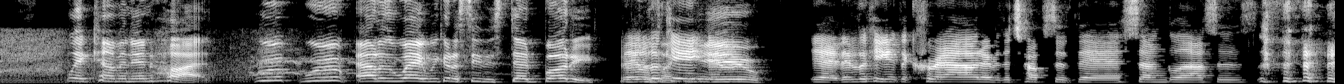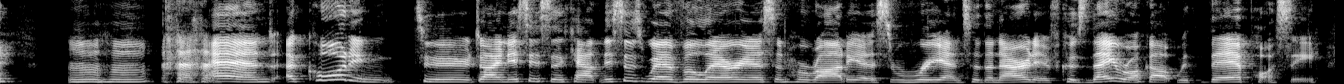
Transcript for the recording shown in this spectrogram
We're coming in hot. Whoop whoop! Out of the way. We got to see this dead body. They're Everyone's like, looking- Ew. Yeah, they're looking at the crowd over the tops of their sunglasses. Mm-hmm. and according to Dionysius' account, this is where Valerius and Horatius re-enter the narrative because they rock up with their posse.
